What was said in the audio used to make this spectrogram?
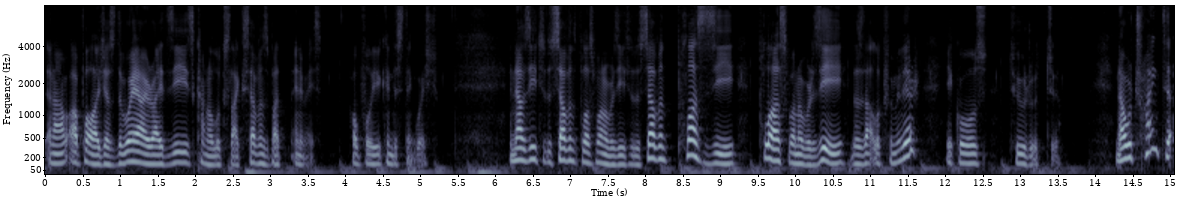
and I apologize, the way I write z's kind of looks like sevens, but anyways, hopefully you can distinguish. And now z to the seventh plus 1 over z to the seventh plus z plus 1 over z, does that look familiar? Equals 2 root 2. Now we're trying to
